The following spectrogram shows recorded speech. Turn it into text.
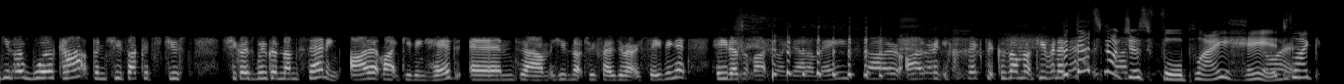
you know work up. And she's like, it's just. She goes, we've got an understanding. I don't like giving head, and um, he's not too phased about receiving it. He doesn't like going down on me, so I don't expect it because I'm not giving it. But out. that's It's not like- just foreplay, head. No. Like,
